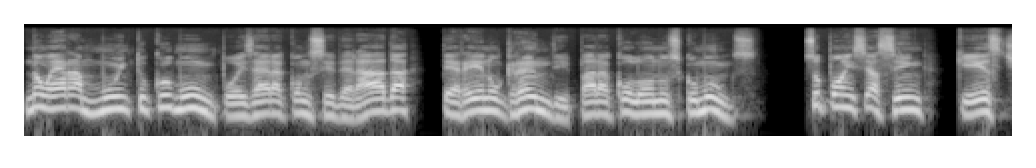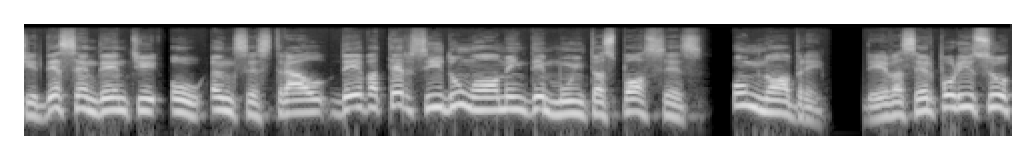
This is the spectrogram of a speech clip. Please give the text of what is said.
não era muito comum, pois era considerada terreno grande para colonos comuns. Supõe-se assim que este descendente ou ancestral deva ter sido um homem de muitas posses, um nobre. Deva ser por isso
